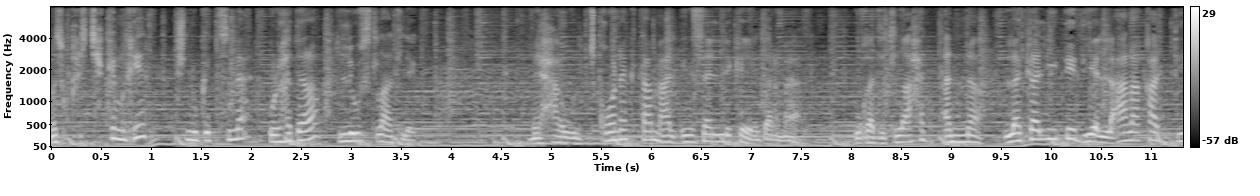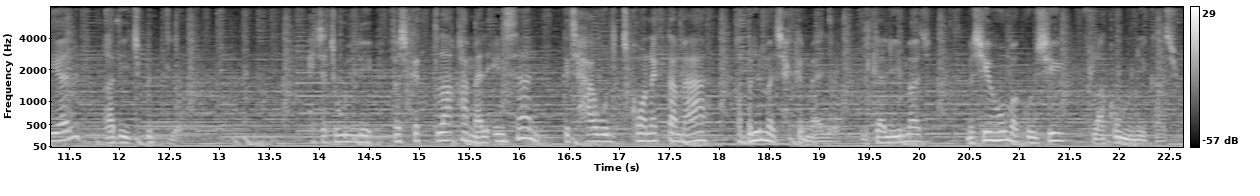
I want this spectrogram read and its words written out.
ما تبقاش تحكم غير شنو كتسمع والهضرة اللي وصلات لك. mais حاول ت connecta مع الإنسان اللي كيهضر معاك. وغادي تلاحظ أن la qualité ديال العلاقات ديالك غادي يتبدلوا حيت تولي فاش كتلاقى مع الإنسان كتحاول ت connecta معاه قبل ما تحكم عليه. الكلمات ماشي هما كلشي في la communication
